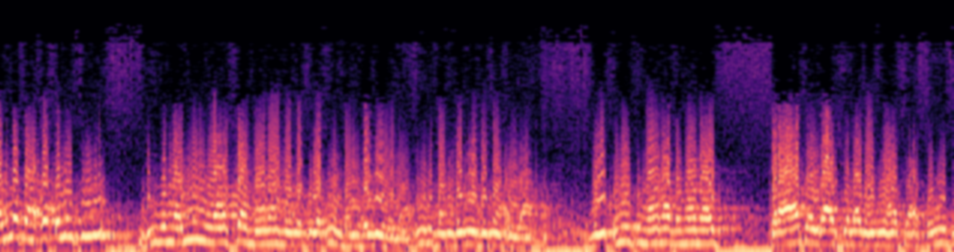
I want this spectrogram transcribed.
البته اقلتی دین نبی واسطه مانا مطلقی بندگی ہے این بندگی بتا اللہ بالکل مانا بمانا قرات اجراش مذہبی ہے قنوت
